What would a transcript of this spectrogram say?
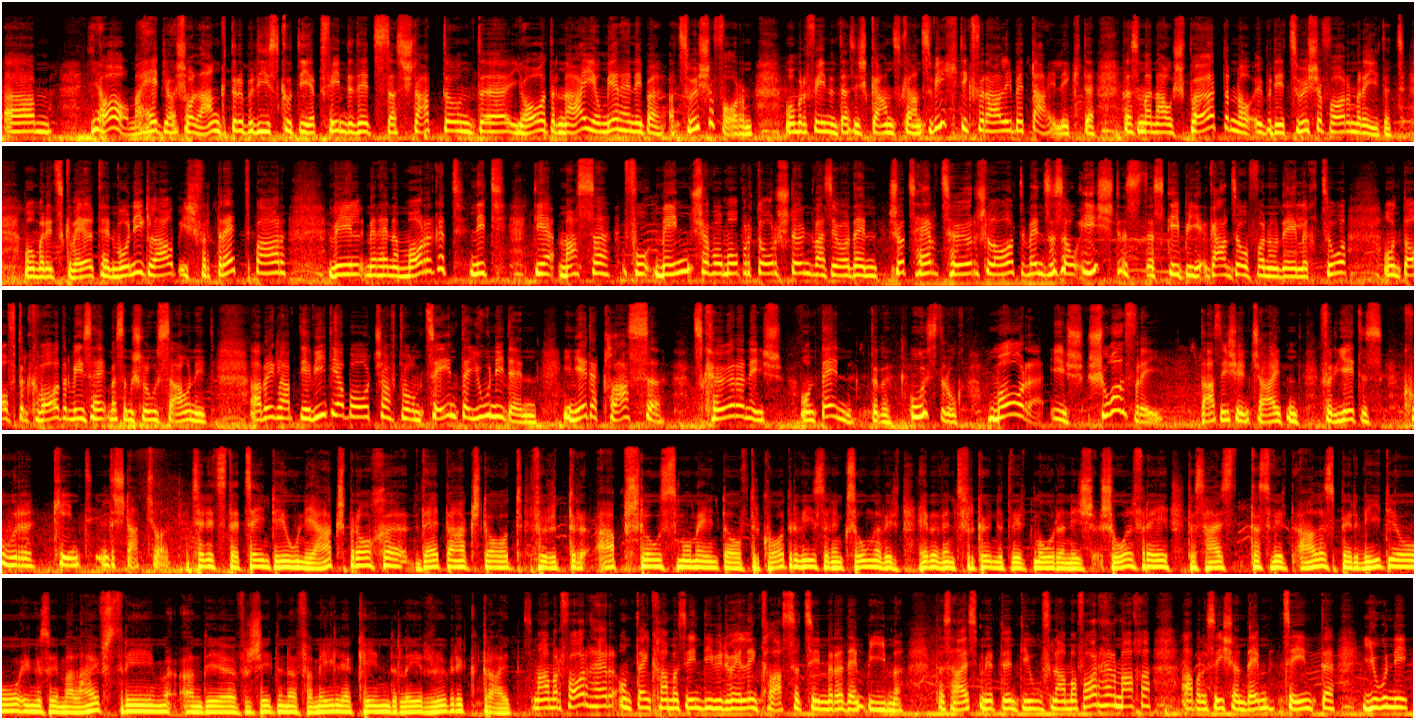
Ähm, ja, man hat ja schon lange darüber diskutiert, findet jetzt das statt und äh, ja oder nein. Und wir haben eben eine Zwischenform, wo wir finden, das ist ganz, ganz wichtig für alle Beteiligten, dass man auch später noch über die Zwischenform redet, wo wir jetzt gewählt haben, wo ich glaube, ist vertretbar, weil wir haben am Morgen nicht die Masse von Menschen, die am Obertor stehen, was ja dann schon das Herz höher schlägt, wenn es so ist. Das, das gebe ich ganz offen und ehrlich zu. Und da auf der Quaderwiese hat man es am Schluss auch nicht. Aber ich glaube, die Videobotschaft, die am 10. Juni dann in jeder Klasse zu hören ist und dann der Ausdruck «Morgen ist schulfrei», das ist entscheidend für jedes Kurkind in der Stadtschule. Sie haben jetzt den 10. Juni angesprochen. Der Tag steht für den Abschlussmoment auf der Quaderwiese, wenn gesungen wird, eben wenn es verkündet wird, morgen ist schulfrei. Das heißt, das wird alles per Video, irgendwie im Livestream an die verschiedenen Familien, Kinder, Lehrer übergetragen. Das machen wir vorher und dann kann man es individuell in Klassenzimmern dann beamen. Das heißt, wir machen die Aufnahmen vorher machen, aber es ist an dem 10. Juni,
